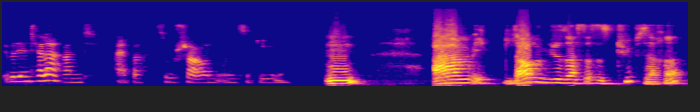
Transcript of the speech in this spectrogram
über den Tellerrand einfach zu schauen und zu gehen. Mhm. Ähm, ich glaube, wie du sagst, das ist Typsache.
